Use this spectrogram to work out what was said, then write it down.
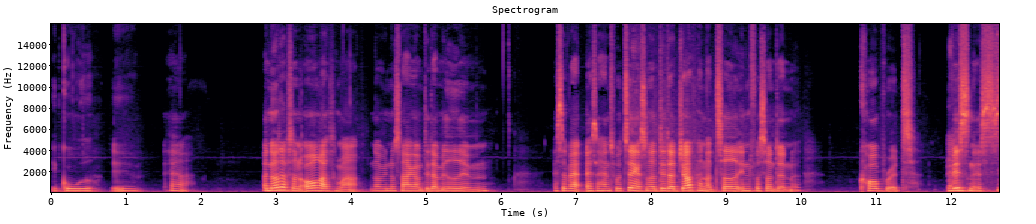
et gode. Øh, ja. Og noget, der sådan overrasker mig, når vi nu snakker om det der med, øhm, altså, hvad, altså hans vurdering og sådan noget, det der job, han har taget inden for sådan den corporate business,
